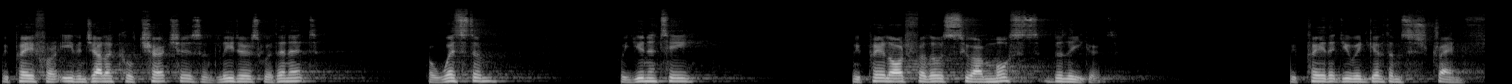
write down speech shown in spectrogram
We pray for evangelical churches and leaders within it, for wisdom, for unity, we pray, Lord, for those who are most beleaguered. We pray that you would give them strength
